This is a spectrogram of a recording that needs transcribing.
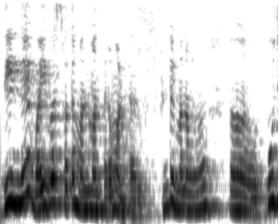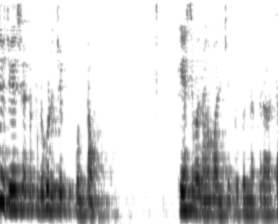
దీన్నే వైవస్వత మన్వంతరం అంటారు. అంటే మనము పూజ చేసేటప్పుడు కూడా చెప్పుకుంటాం. కేశవనామాలు చెప్పుకున్న తర్వాత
